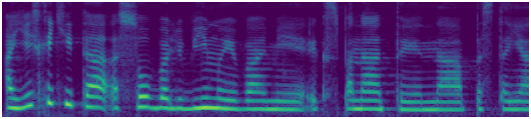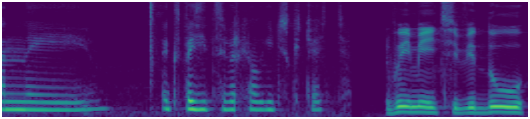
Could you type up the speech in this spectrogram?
А есть какие-то особо любимые вами экспонаты на постоянной экспозиции в археологической части? Вы имеете в виду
